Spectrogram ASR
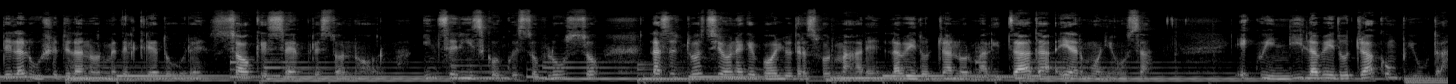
della luce della norma del Creatore. So che sempre sto a norma. Inserisco in questo flusso la situazione che voglio trasformare, la vedo già normalizzata e armoniosa e quindi la vedo già compiuta.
